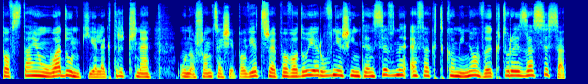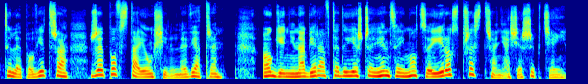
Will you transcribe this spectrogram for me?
powstają ładunki elektryczne. Unoszące się powietrze powoduje również intensywny efekt kominowy, który zasysa tyle powietrza, że powstają silne wiatry. Ogień nabiera wtedy jeszcze więcej mocy i rozprzestrzenia się szybciej.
